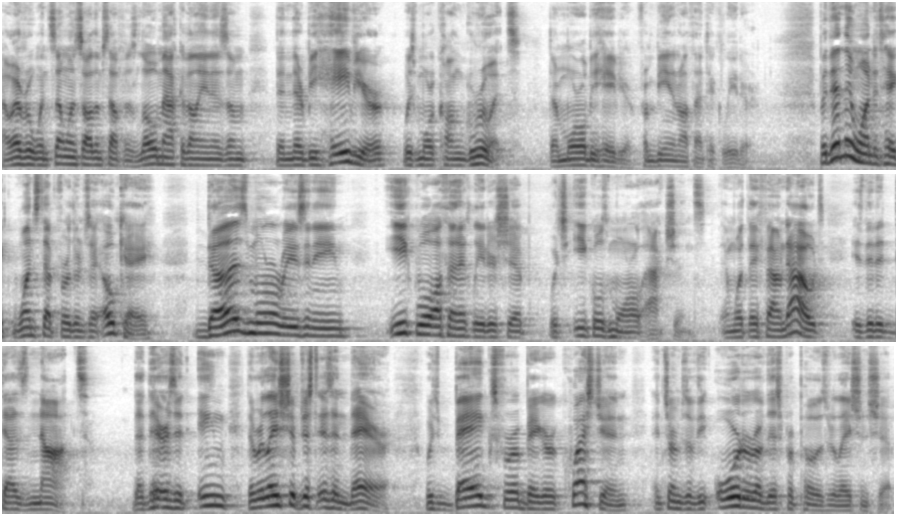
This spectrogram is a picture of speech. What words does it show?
However, when someone saw themselves as low Machiavellianism, then their behavior was more congruent, their moral behavior, from being an authentic leader. But then they wanted to take one step further and say, okay, does moral reasoning equal authentic leadership, which equals moral actions? And what they found out is that it does not. that there's an in the relationship just isn't there, which begs for a bigger question in terms of the order of this proposed relationship.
